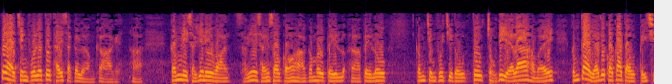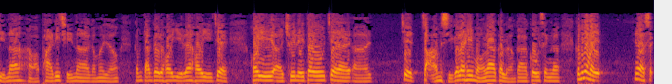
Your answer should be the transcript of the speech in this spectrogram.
都係政府咧都睇實嘅糧價嘅嚇。咁你首先你話，首先你頭先所講下，咁去秘誒秘撈，咁政府知道都做啲嘢啦，係咪？咁當然有啲國家就俾錢啦，係嘛，派啲錢啊咁樣樣，咁等佢哋可以咧可以即係可以誒處理到即係誒即係暫時嘅咧，希望啦個糧價高升啦。咁因為因為食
